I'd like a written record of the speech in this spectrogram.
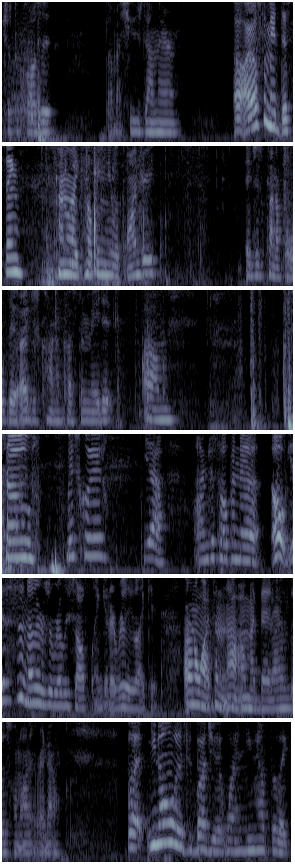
Just the closet. Got my shoes down there. Oh, I also made this thing. It's kind of like helping me with laundry. It just kind of folds it. I just kind of custom made it. Um, so, basically, yeah. I'm just hoping to... Oh, yeah, this is another really soft blanket. I really like it. I don't know why it's not on my bed. I have this one on it right now. But you know it's budget when you have to like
